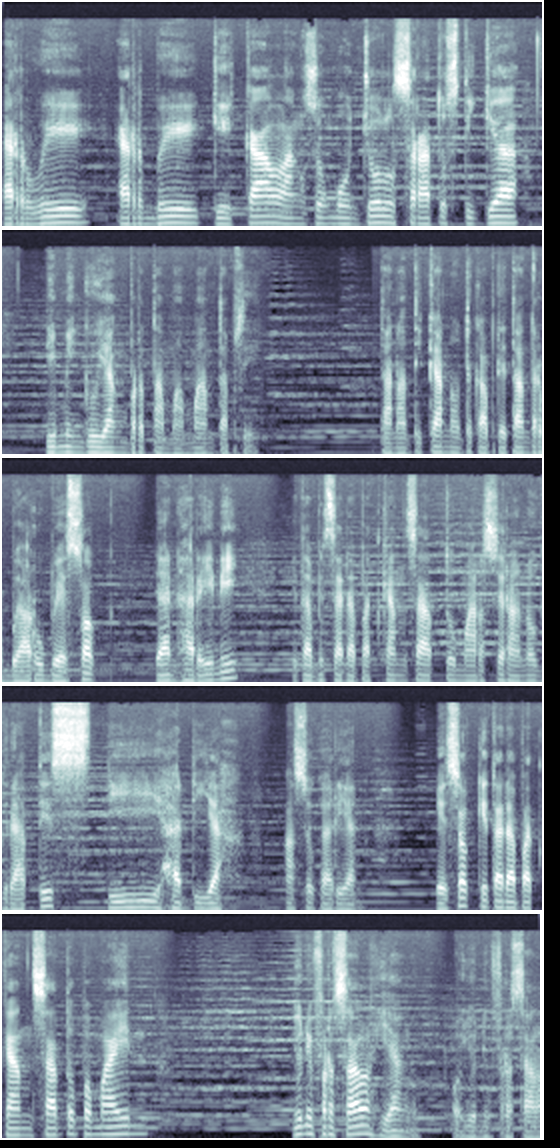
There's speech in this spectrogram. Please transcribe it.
RW RB GK langsung muncul 103 di minggu yang pertama mantap sih. Kita nantikan untuk updatean terbaru besok dan hari ini kita bisa dapatkan satu Marcerano gratis di hadiah masuk harian. Besok kita dapatkan satu pemain universal yang oh universal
